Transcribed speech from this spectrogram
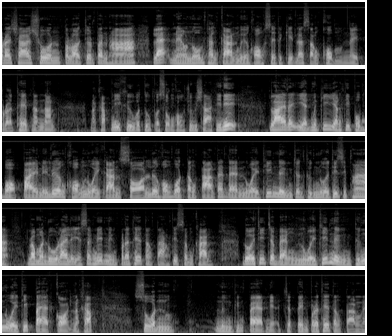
ประชาชน ตลอดจนปัญหา และแนวโน้มทางการเมืองของเศรษฐกิจและสังคมในประเทศนั้นๆนะครับนี่คือวัตถุประสงค์ของชุดวิชาทีนี้รายละเอียดเมื่อกี้อย่างที่ผมบอกไปในเรื่องของหน่วยการสอนเรื่องของบทต่างๆตั้งแต่หน่วยที่ 1 จนถึงหน่วยที่ 15 เรามาดูรายละเอียดสักนิดหนึ่งประเทศต่างๆ ที่สำคัญ โดยที่จะแบ่งหน่วยที่ 1 ถึงหน่วยที่ 8 ก่อนนะครับ ส่วน1ถึง8เนี่ยจะเป็นประเทศต่างๆ ใน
